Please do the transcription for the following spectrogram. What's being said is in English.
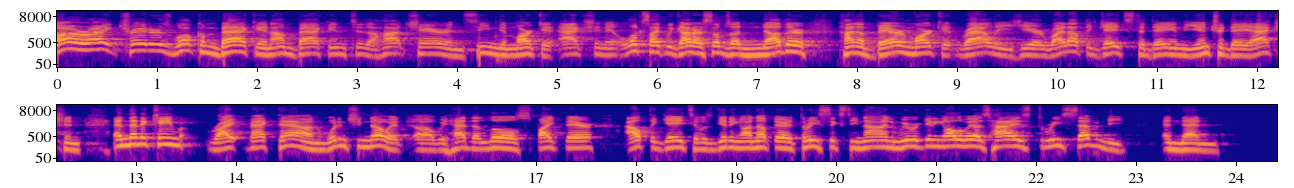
All right, traders, welcome back. And I'm back into the hot chair and seeing the market action. It looks like we got ourselves another kind of bear market rally here right out the gates today in the intraday action. And then it came right back down. Wouldn't you know it? Uh, we had that little spike there out the gates. It was getting on up there at 369. We were getting all the way as high as 370. And then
